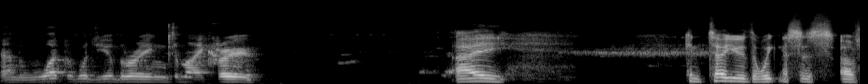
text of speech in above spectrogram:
And what would you bring to my crew? I can tell you the weaknesses of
